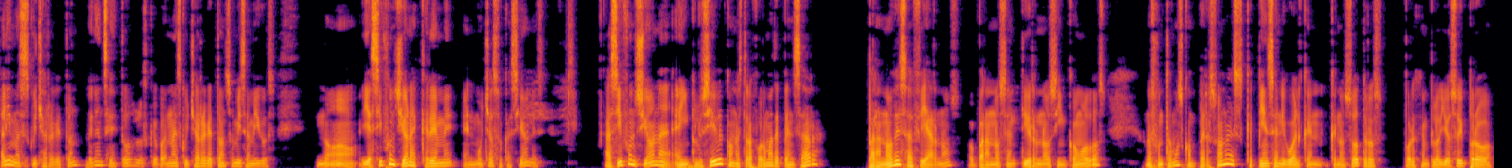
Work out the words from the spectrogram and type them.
¿Alguien más escucha reggaetón? Vénganse, todos los que van a escuchar reggaetón son mis amigos. No, y así funciona, créeme, en muchas ocasiones. Así funciona, e inclusive con nuestra forma de pensar, para no desafiarnos o para no sentirnos incómodos, nos juntamos con personas que piensan igual que, que nosotros. Por ejemplo, yo soy pro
